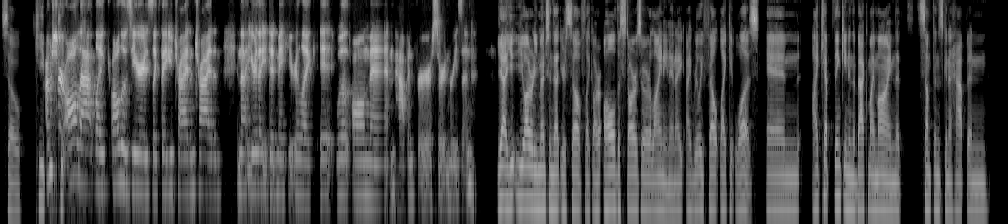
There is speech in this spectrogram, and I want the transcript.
So keep. I'm sure keep, all that, like all those years, like that you tried and tried. And in that year that you did make it, you're like, it was all meant and happened for a certain reason. Yeah, you, you already mentioned that yourself. Like, are all the stars are aligning? And I, I really felt like it was. And I kept thinking in the back of my mind that something's going to happen.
